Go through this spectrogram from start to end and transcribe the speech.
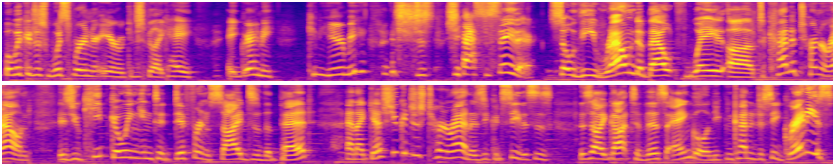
But we could just whisper in her ear. We could just be like, hey, hey, Granny, can you hear me? It's just, she has to stay there. So the roundabout way uh, to kind of turn around is you keep going into different sides of the bed. And I guess you could just turn around. As you can see, this is, this is how I got to this angle. And you can kind of just see Granny's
